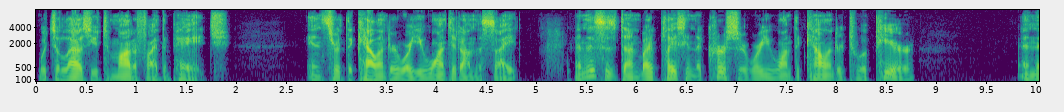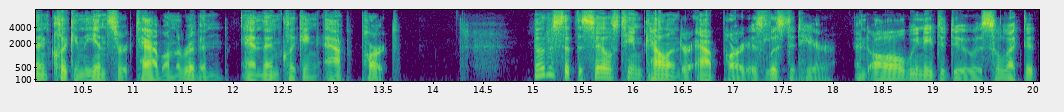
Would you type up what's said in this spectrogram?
which allows you to modify the page. Insert the calendar where you want it on the site, and this is done by placing the cursor where you want the calendar to appear, and then clicking the Insert tab on the ribbon, and then clicking App Part. Notice that the Sales Team Calendar app part is listed here, and all we need to do is select it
